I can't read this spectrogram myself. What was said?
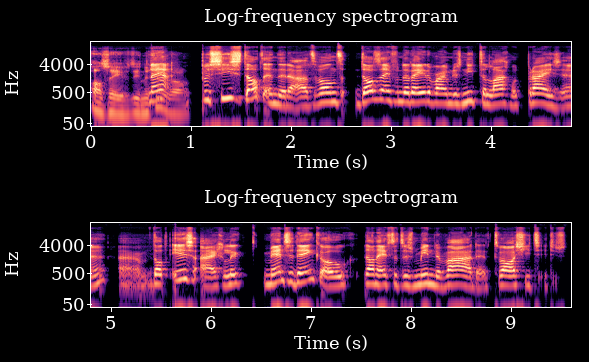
van 27 Nou ja, euro. precies dat inderdaad. Want dat is een van de redenen waarom je dus niet te laag moet prijzen. Ehm, dat is eigenlijk, mensen denken ook, dan heeft het dus minder waarde. Terwijl als je iets, iets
